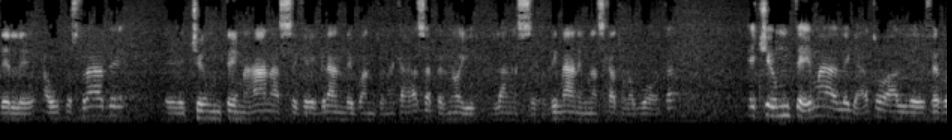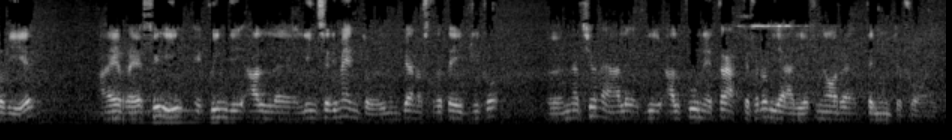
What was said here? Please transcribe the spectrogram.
delle autostrade, eh, c'è un tema ANAS che è grande quanto una casa, per noi l'ANAS rimane una scatola vuota e c'è un tema legato alle ferrovie, a RFI e quindi all'inserimento in un piano strategico eh, nazionale di alcune tratte ferroviarie finora tenute fuori.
